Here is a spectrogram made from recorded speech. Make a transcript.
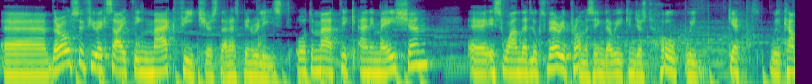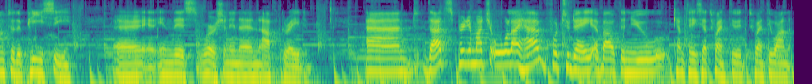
Uh, there are also a few exciting Mac features that has been released. Automatic animation uh, is one that looks very promising that we can just hope will get will come to the PC uh, in this version in an upgrade. And that's pretty much all I have for today about the new Camtasia 2021.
